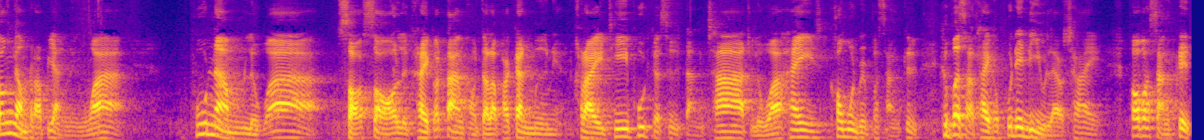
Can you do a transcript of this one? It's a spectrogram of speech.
ต้องยอมรับอย่างหนึ่งว่า ผู้นำหรือว่าสสหรือใครก็ตามของแต่ละพรรคการเมืองเนี่ยใครที่พูดกับสื่อต่างชาติ หรือว่าให้ข้อมูลเป็นภาษาอังกฤษ คือภาษาไทยเขาพูดได้ดีอยู่แล้วใช่ เพราะภาษาอังกฤษ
